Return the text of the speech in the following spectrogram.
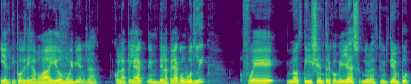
Y el tipo, pues, digamos, ha ido muy bien. O sea, con la pelea, de la pelea con Woodley, fue noticia, entre comillas, durante un tiempo.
